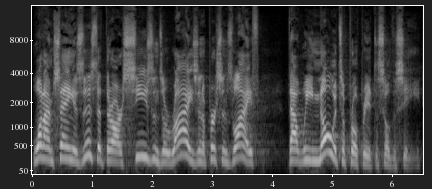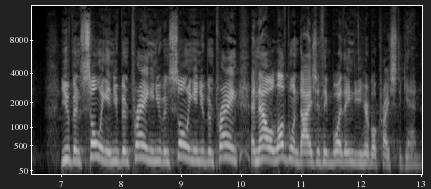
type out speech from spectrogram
What I'm saying is this that there are seasons arise in a person's life that we know it's appropriate to sow the seed. You've been sowing and you've been praying and you've been sowing and you've been praying, and now a loved one dies. You think, boy, they need to hear about Christ again.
